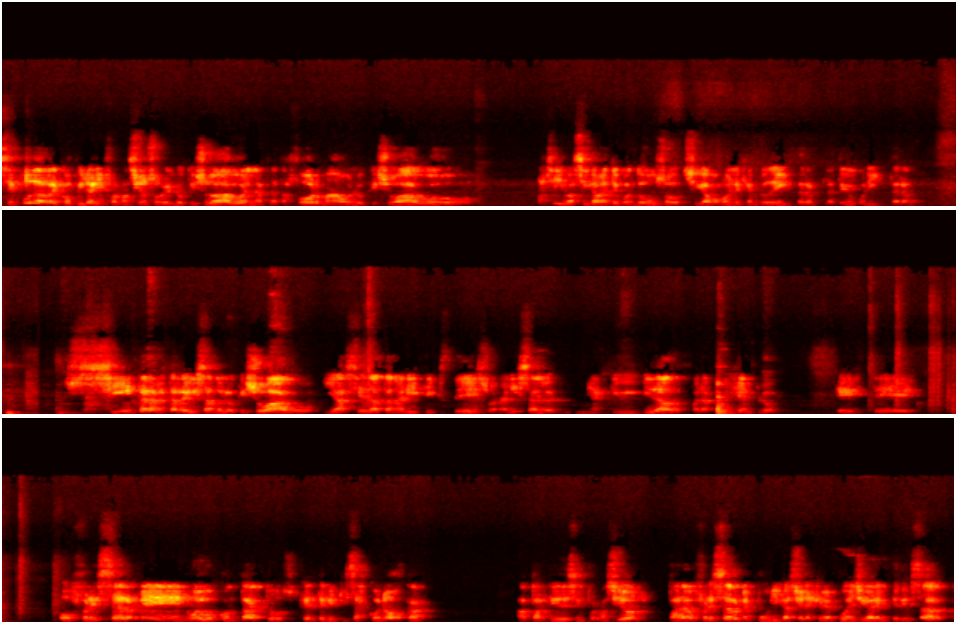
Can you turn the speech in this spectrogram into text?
se pueda recopilar información sobre lo que yo hago en la plataforma o lo que yo hago, sí, básicamente cuando uso, sigamos con el ejemplo de Instagram, la tengo con Instagram. Si Instagram está revisando lo que yo hago y hace data analytics de eso, analiza mi actividad para, por ejemplo, este, ofrecerme nuevos contactos, gente que quizás conozca a partir de esa información, para ofrecerme publicaciones que me pueden llegar a interesar,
